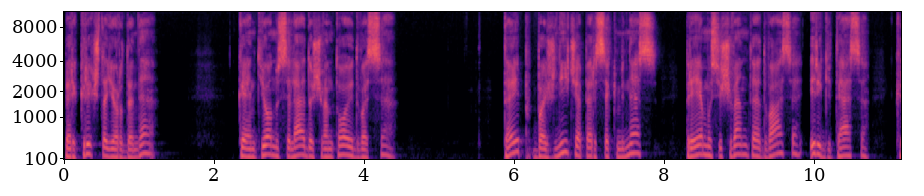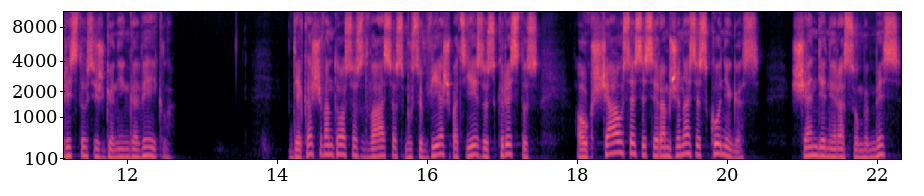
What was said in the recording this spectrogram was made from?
per Krikštą Jordane, kai ant jo nusileido šventoji dvasia. Taip bažnyčia per sėkmines, prieimusi šventąją dvasę, irgi tęsia Kristaus išganingą veiklą. Dėka šventosios dvasios mūsų viešpats Jėzus Kristus, aukščiausiasis ir amžinasis kunigas, šiandien yra su mumis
